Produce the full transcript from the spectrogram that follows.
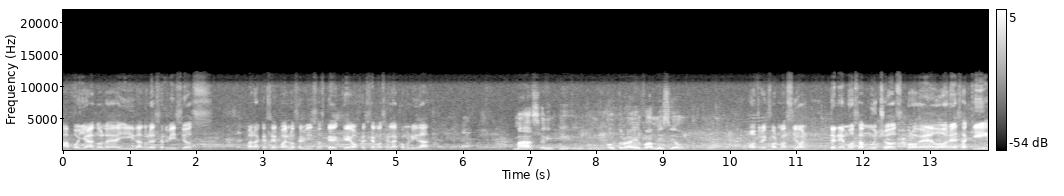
apoyándole y dándole servicios para que sepan los servicios que, que ofrecemos en la comunidad. ¿Más? ¿Y, y- y- y otra información? Otra información, tenemos a muchos proveedores aquí.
